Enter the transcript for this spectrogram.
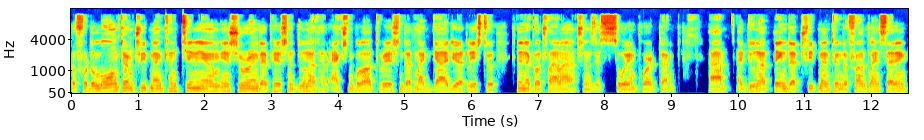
but for the long-term treatment continuum, ensuring that patients do not have actionable alterations that might guide you at least to clinical trial options is so important. Um, I do not think that treatment in the frontline setting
